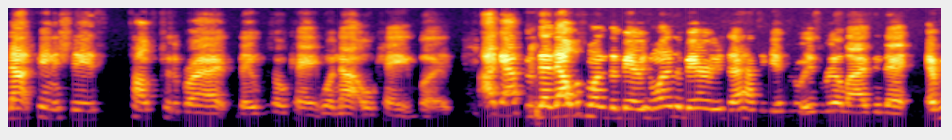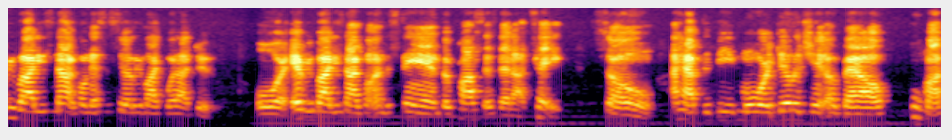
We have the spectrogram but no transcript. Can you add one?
not finish this. Talk to the bride. They was okay. Well, not okay, but I got through that. That was one of the barriers. One of the barriers that I have to get through is realizing that everybody's not gonna necessarily like what I do or everybody's not going to understand the process that I take. So I have to be more diligent about who my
